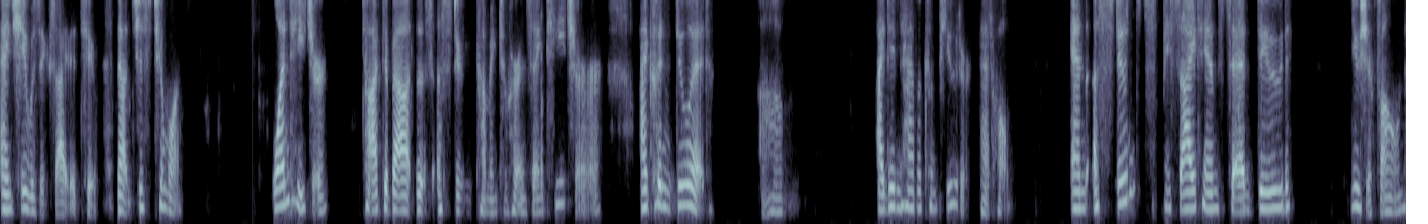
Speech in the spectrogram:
And she was excited too. Now, just two more one teacher talked about this a student coming to her and saying teacher i couldn't do it um, i didn't have a computer at home and a student beside him said dude use your phone.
